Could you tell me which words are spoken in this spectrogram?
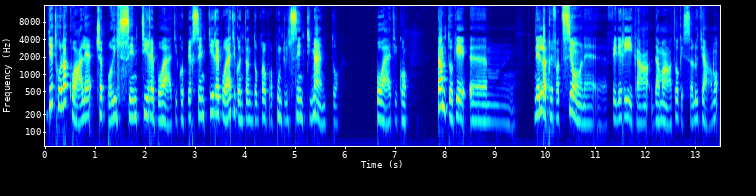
dietro la quale c'è poi il sentire poetico, e per sentire poetico intendo proprio appunto il sentimento poetico. Tanto che ehm, nella prefazione eh, Federica D'Amato, che salutiamo,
